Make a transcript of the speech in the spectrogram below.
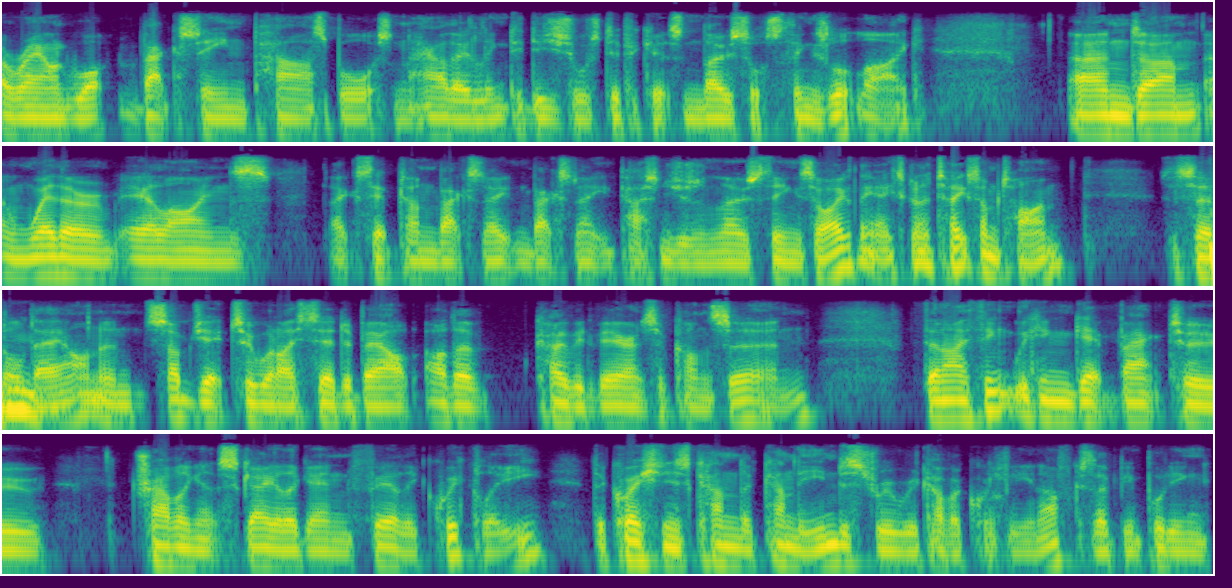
around what vaccine passports and how they link to digital certificates and those sorts of things look like, and um, and whether airlines accept unvaccinated and vaccinated passengers and those things. So I think it's going to take some time to settle mm. down. And subject to what I said about other COVID variants of concern, then I think we can get back to traveling at scale again fairly quickly. The question is, can the can the industry recover quickly enough? Because they've been putting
